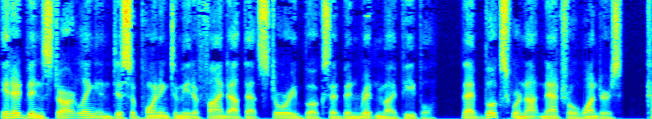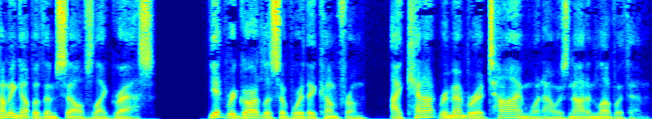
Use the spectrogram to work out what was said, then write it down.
It had been startling and disappointing to me to find out that story books had been written by people, that books were not natural wonders, coming up of themselves like grass. Yet, regardless of where they come from, I cannot remember a time when I was not in love with them,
